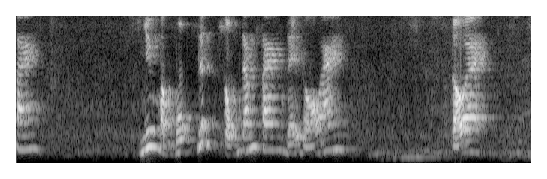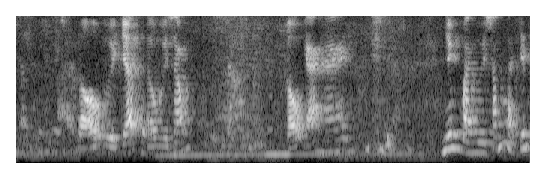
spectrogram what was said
tang. Nhưng mà mục đích tụng đám tang để độ ai? Độ ai? Độ người chết độ người sống? Độ cả hai. Nhưng mà người sống là chính.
